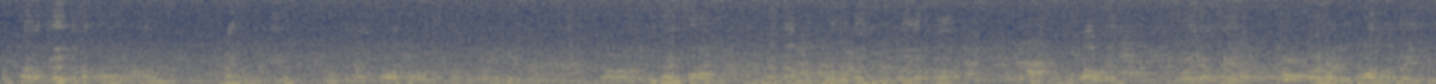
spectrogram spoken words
วันคล้ายวันเกิดนะครับของท่านนายสมเกียรติลูกคณะพวัชรนนะครับผมเองเอ่อผู้แทนของทางคณะด้ามลุงพลแล้วก็ยูทูบเบอร์แล้วก็กลุ่มของ พวกเรานะก็อยากให้เอ่ออยากอวยพรครับให้พี่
